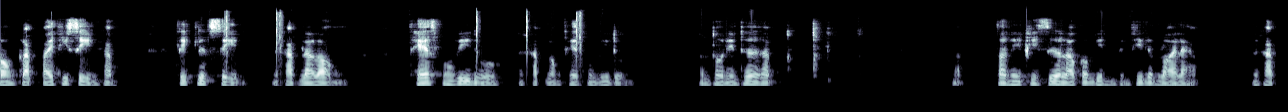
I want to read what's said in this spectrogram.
ลองกลับไปที่ scene ครับ คลิกเลือก sceneนะครับ แล้วลอง test movie ดูนะครับ ลอง test movie ดู Ctrl Enter ครับ ตอนนี้ผีเสื้อเราก็บินเป็นที่เรียบร้อยแล้วนะครับ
